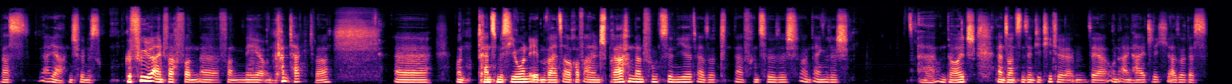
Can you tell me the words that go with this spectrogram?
was ja ein schönes Gefühl einfach von, äh, von Nähe und Kontakt war. Äh, und Transmission eben, weil es auch auf allen Sprachen dann funktioniert, also äh, Französisch und Englisch äh, und Deutsch. Ansonsten sind die Titel ähm, sehr uneinheitlich. Also das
